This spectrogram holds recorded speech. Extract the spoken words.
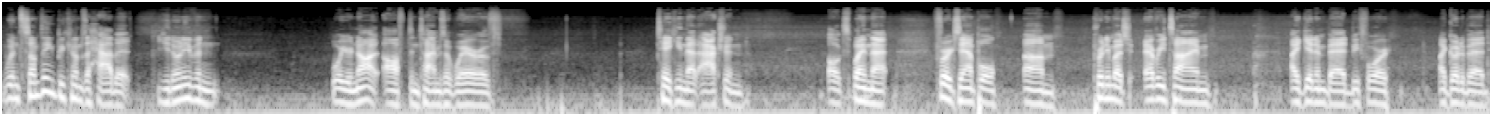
when something becomes a habit, you don't even, well, you're not oftentimes aware of taking that action. I'll explain that. For example, um, pretty much every time I get in bed before I go to bed,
